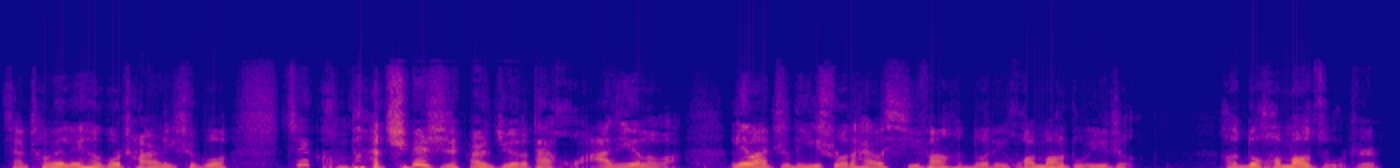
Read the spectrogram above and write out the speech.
想成为联合国常任理事国？这恐怕确实让人觉得太滑稽了吧？另外，值得一说的还有西方很多这个环保主义者，很多环保组织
